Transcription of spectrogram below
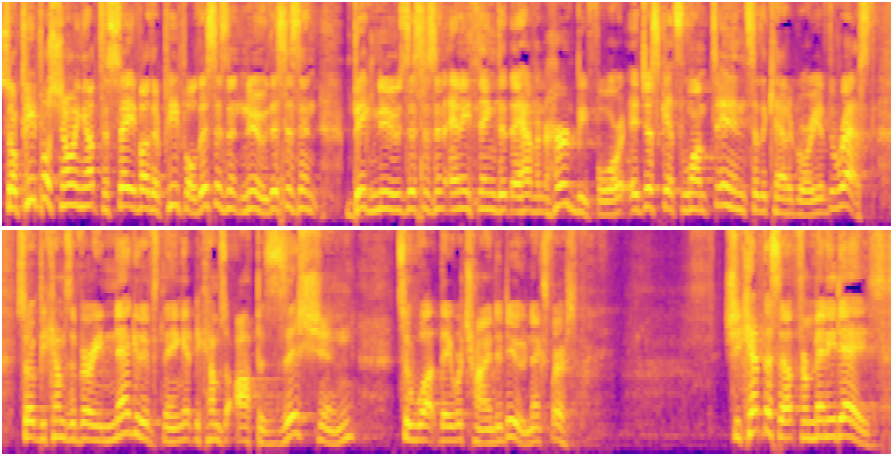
So people showing up to save other people, this isn't new. This isn't big news. This isn't anything that they haven't heard before. It just gets lumped into the category of the rest. So it becomes a very negative thing. It becomes opposition to what they were trying to do. Next verse. She kept this up for many days.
